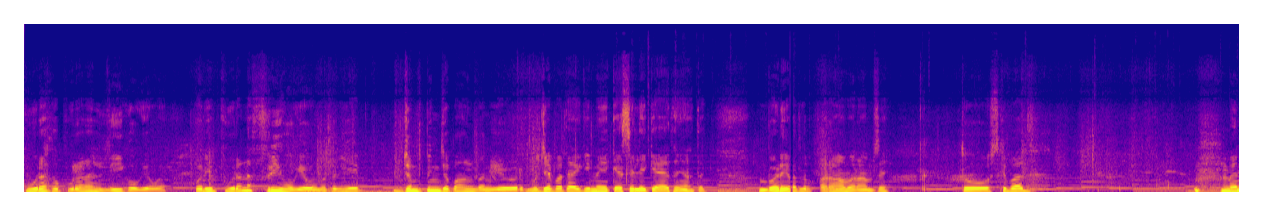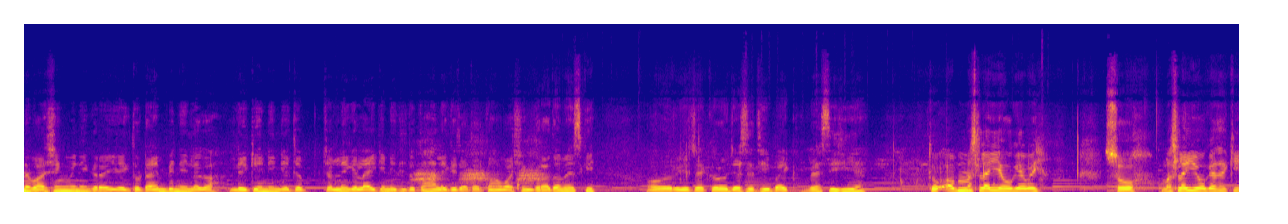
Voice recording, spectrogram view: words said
पूरा का पूरा ना लीक हो गया हुआ है। और ये पूरा ना फ्री हो गया हुआ मतलब ये जंपिंग जपांग बन गया और मुझे पता है कि मैं कैसे लेके आया था यहाँ तक। बड़े मतलब आराम आराम से। तो उसके बाद मैंने वॉशिंग भी नहीं कराई, एक तो टाइम भी नहीं लगा, लेके ही नहीं गया। जब चलने के लायक ही नहीं थी तो कहाँ लेके जाता, कहाँ वॉशिंग कराता मैं इसकी? और ये चेक करो, जैसे थी बाइक वैसी ही है। तो अब मसला ये हो गया भाई सो so, मसला ये हो गया था कि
